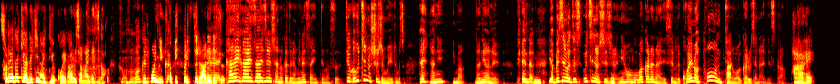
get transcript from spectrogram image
それだけはできないっていう声があるじゃないですか。わかります日本に行くとびっくりするあれです。海外在住者の方が皆さん言ってます。っていうか、うちの主人も言ってます。え、何？今、何やねん。変な。うんいや、別に私、うちの主人は日本語わからないですよ。で声のトーンっていうのはわかるじゃないですか。はい。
